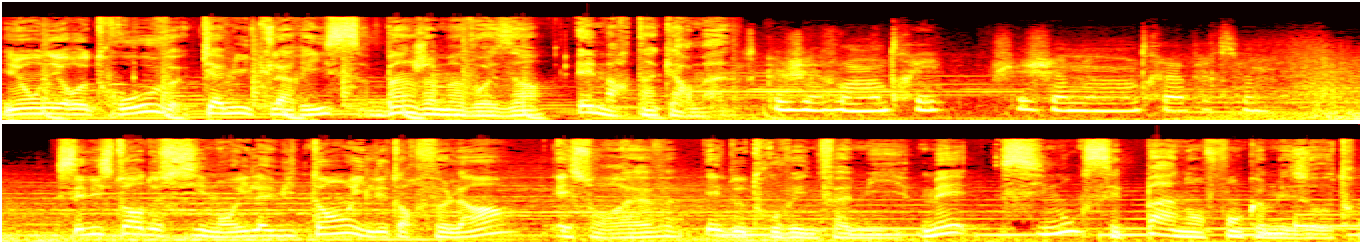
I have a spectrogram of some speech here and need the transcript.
et on y retrouve Camille Clarisse, Benjamin Voisin et Martin Carman. que je vais vous montrer. Je vais jamais montrer à personne. C'est l'histoire de Simon. Il a 8 ans, il est orphelin et son rêve est de trouver une famille. Mais Simon, c'est pas un enfant comme les autres.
